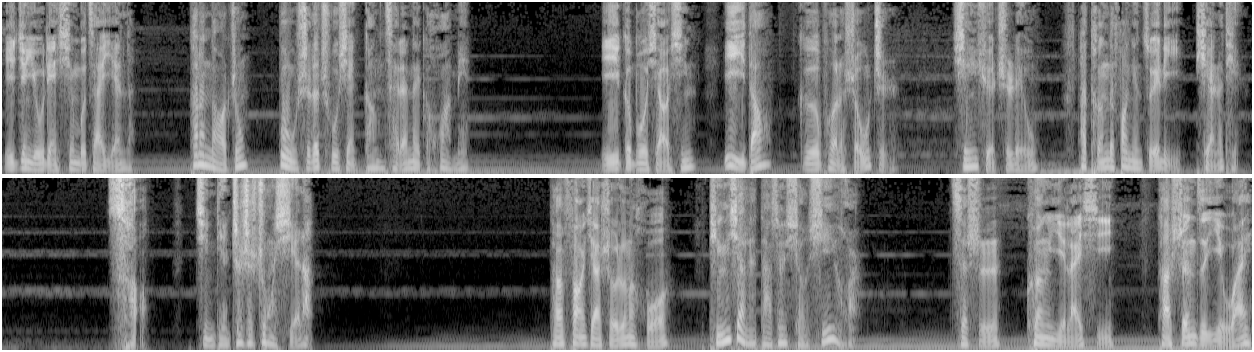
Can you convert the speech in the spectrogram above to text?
已经有点心不在焉了，他的脑中不时的出现刚才的那个画面。一个不小心，一刀割破了手指，鲜血直流。他疼得放进嘴里舔了舔。操，今天真是中邪了。他放下手中的活，停下来打算小息一会儿。此时困意来袭，他身子一歪，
